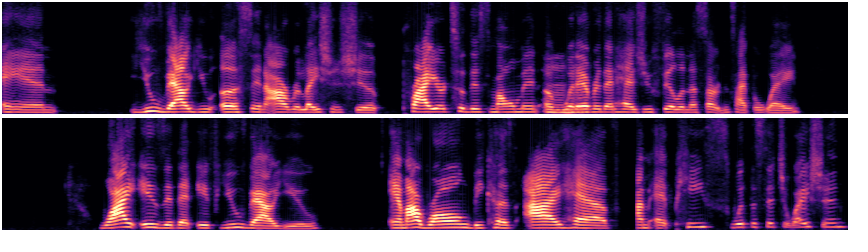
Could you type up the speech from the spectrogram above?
and you value us in our relationship prior to this moment of Mhm. whatever that has you feeling a certain type of way. Why is it that if you value, am I wrong because I have, I'm at peace with the situation,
